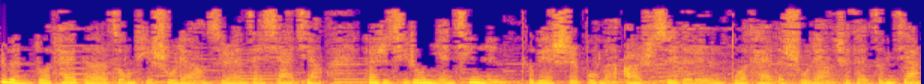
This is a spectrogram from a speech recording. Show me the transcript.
日本堕胎的总体数量虽然在下降，但是其中年轻人，特别是不满二十岁的人堕胎的数量却在增加，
